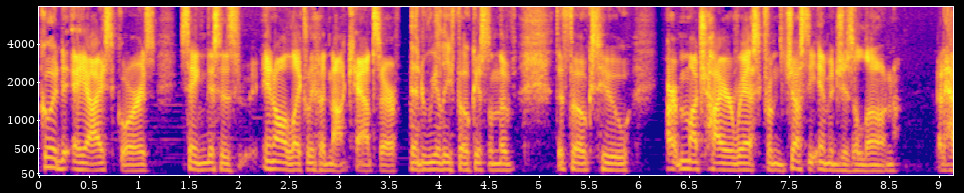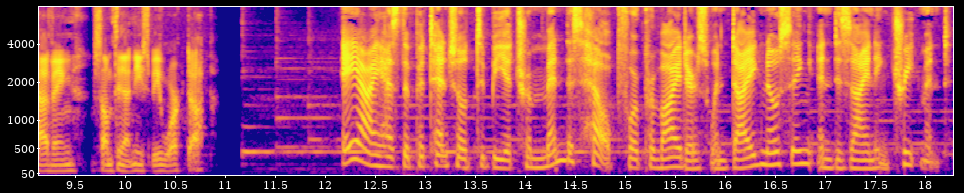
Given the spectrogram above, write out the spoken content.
good AI scores saying this is in all likelihood not cancer, that really focus on the, the folks who are at much higher risk from just the images alone at having something that needs to be worked up. AI has the potential to be a tremendous help for providers when diagnosing and designing treatment.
